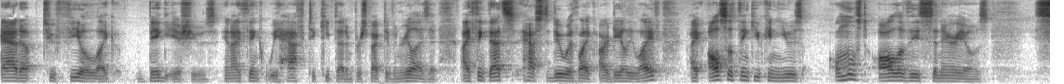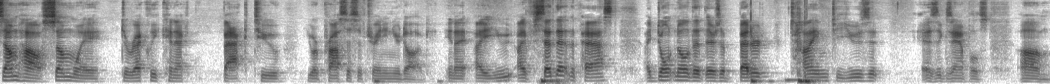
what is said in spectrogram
add up to feel like big issues and i think we have to keep that in perspective and realize it. I think that's has to do with like our daily life. I also think you can use almost all of these scenarios somehow some way directly connect back to your process of training your dog. And i, I you, i've said that in the past. I don't know that there's a better time to use it as examples um,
